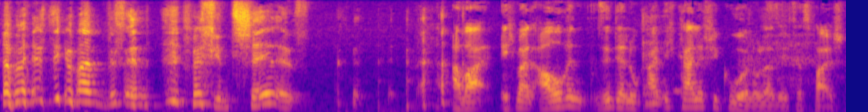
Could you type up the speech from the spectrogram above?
damit die mal ein bisschen, ein bisschen chill ist. Aber ich meine, Auren sind ja nun eigentlich keine Figuren, oder sehe ich das falsch?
